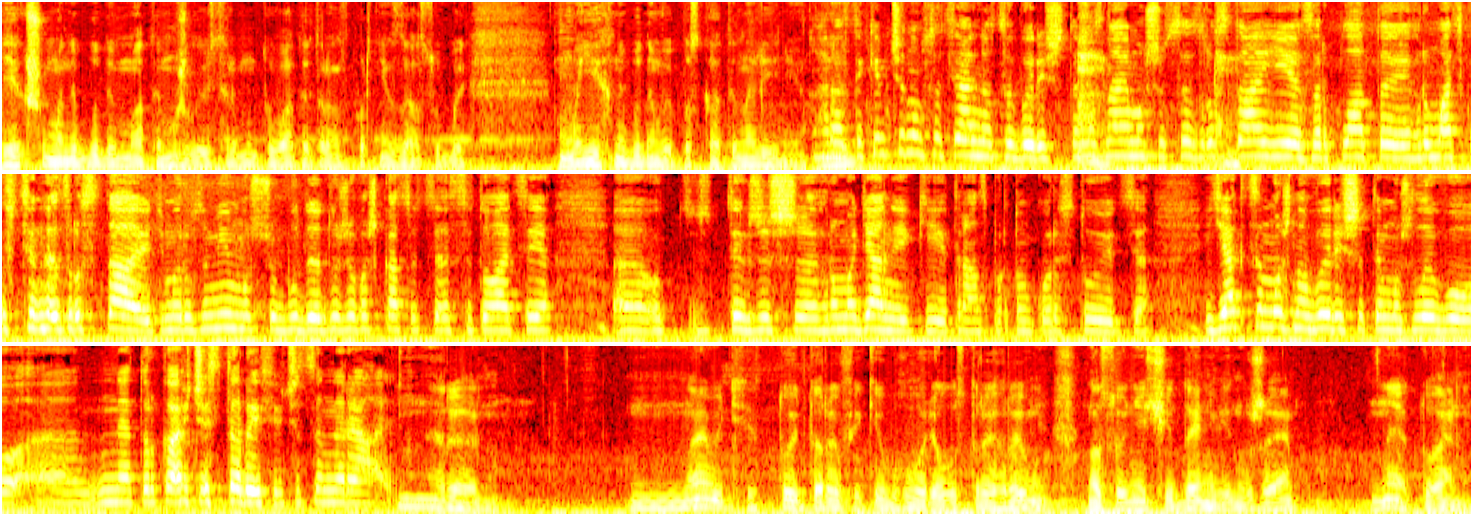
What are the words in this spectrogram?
Якщо ми не будемо мати можливість ремонтувати транспортні засоби, ми їх не будемо випускати на лінію. Гаразд, не- яким чином соціально це вирішити? Ми знаємо, що все зростає, зарплати громадськості не зростають. Ми розуміємо, що буде дуже важка ситуація е, от, тих же ж громадян, які транспортом користуються. Як це можна вирішити, можливо, е, не торкаючись тарифів, чи це нереально? Нереально. Навіть той тариф, який обговорювали 3 гривні, на сьогоднішній день він вже не актуальний.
